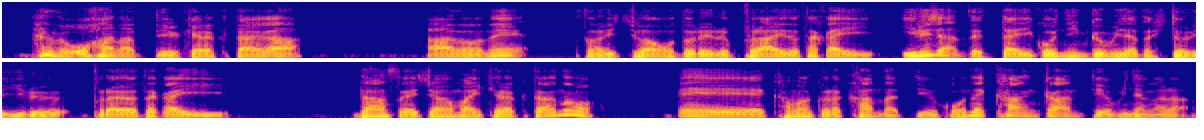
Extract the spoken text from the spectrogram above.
あの、お花っていうキャラクターが、あのね、その一番踊れるプライド高い、いるじゃん、絶対5人組だと1人いる、プライド高い、ダンスが一番上手いキャラクターの、えー、鎌倉カンナっていう、こうね、カンカンって呼びながら、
